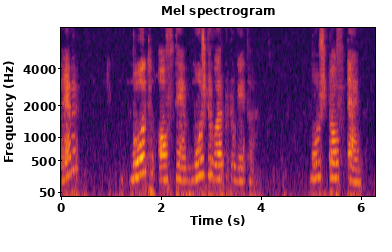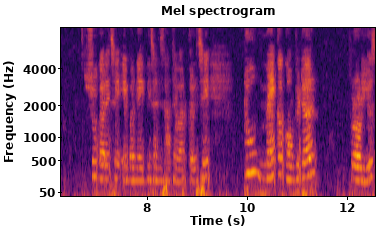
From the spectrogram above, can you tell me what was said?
બરાબર both of them most work together most of time શું કરે છે એ બંને એકબીજાની સાથે વર્ક કરે છે to make a computer produce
